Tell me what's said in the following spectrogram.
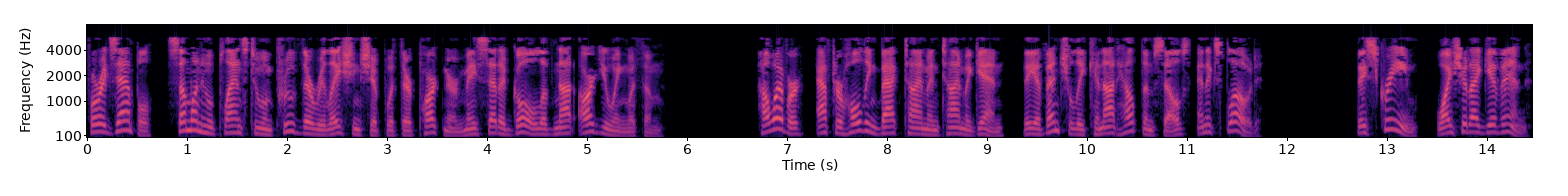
For example, someone who plans to improve their relationship with their partner may set a goal of not arguing with them. However, after holding back time and time again, they eventually cannot help themselves and explode. They scream, Why should I give in?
